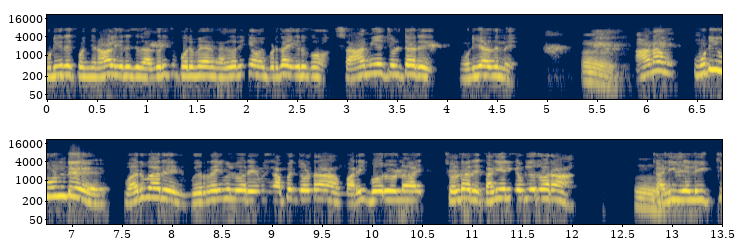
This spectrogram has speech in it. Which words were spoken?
முடியிற கொஞ்ச நாள் இருக்குது. அது வரைக்கும் பொறுமையா இருக்கு அது வரைக்கும் இப்படிதான் இருக்கும். சாமியே சொல்லிட்டாரு முடியாதுன்னு. ஆனா முடிவு உண்டு. வருவாரு. விரைவில் வரும். எங்க அப்பன் சொல்றான் மறைபொருளாய் சொல்றாரு. களியலிக்கு எப்படி வருவாராம்? களியளிக்க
